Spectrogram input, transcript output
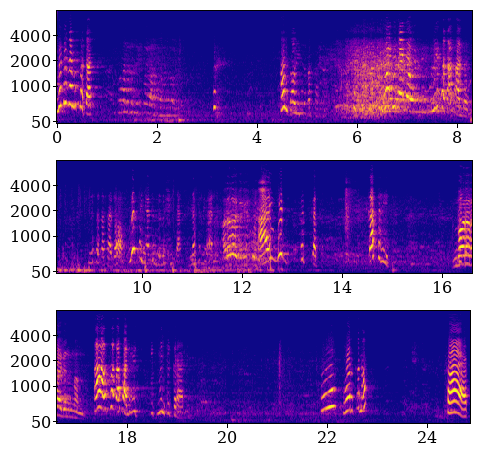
ምንድን ነው የምትሰጣት? አምጣው ይሰጣታል። ወዲህ ላይ ነው እኔ እሰጣታለሁ እኔ እሰጣታለሁ። አዎ ሁለተኛ ግን ድርሽ ይላል እነግርሃለሁ። አይ ሂድ ቀጥል ቀጥል ሂድ። እንደው አደራ ግን እማማ አዎ እሰጣታለሁ። ሂድ ሂድ ምን ችግር አለ? እ ወርቅ ነው ሰዓት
